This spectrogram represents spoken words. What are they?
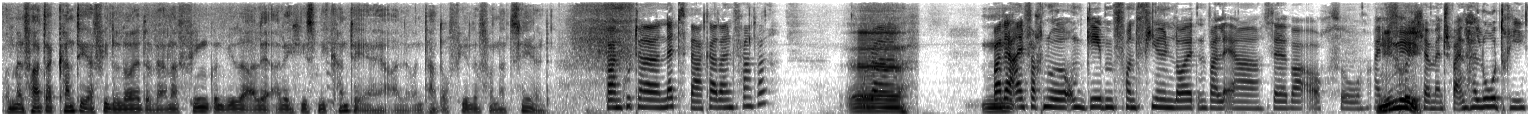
Und mein Vater kannte ja viele Leute, Werner Fink und wie sie alle, alle hießen, die kannte er ja alle und hat auch viel davon erzählt. War ein guter Netzwerker, dein Vater? Äh, war der einfach nur umgeben von vielen Leuten, weil er selber auch so ein nee, fröhlicher nee. Mensch war, ein Hallodri?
